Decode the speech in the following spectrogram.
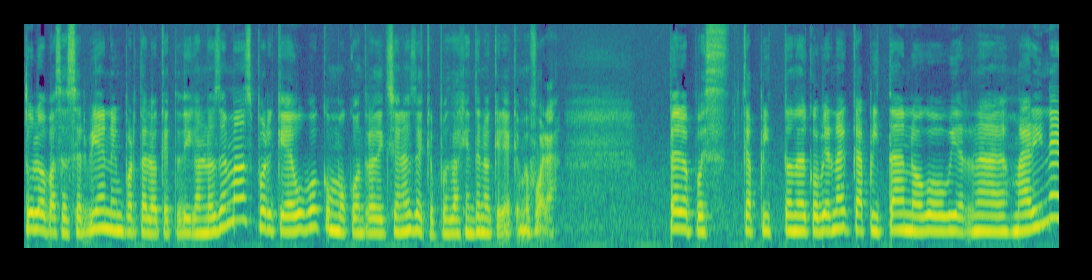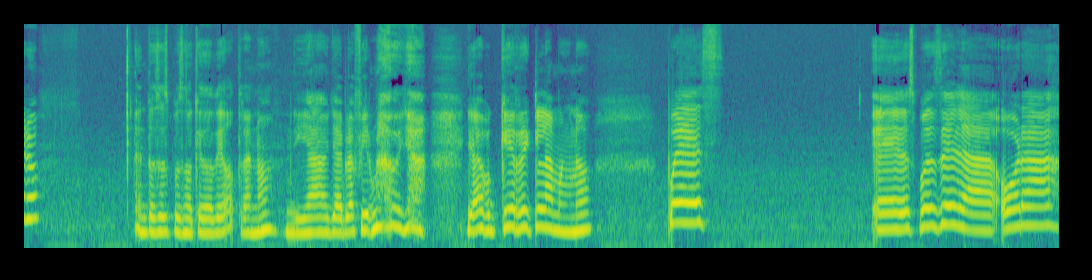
tú lo vas a hacer bien, no importa lo que te digan los demás, porque hubo como contradicciones de que pues la gente no quería que me fuera. Pero pues donde gobierna capitán no gobierna marinero. Entonces pues no quedó de otra, ¿no? ya, ya había firmado, ya, ya, ¿qué reclaman, no? Pues eh, después de la hora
